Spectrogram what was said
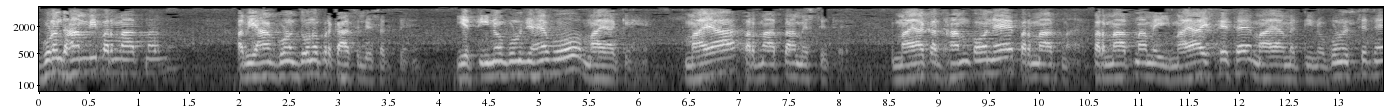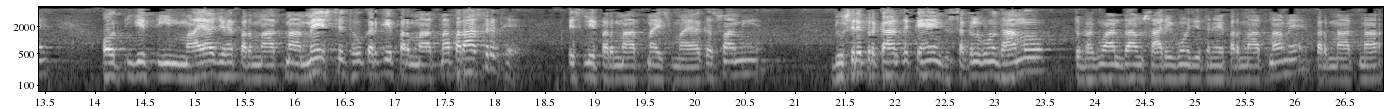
गुण धाम भी परमात्मा में। अब यहाँ गुण दोनों प्रकार से ले सकते हैं। ये तीनों गुण जो है, वो माया के हैं। माया परमात्मा में स्थित है। माया का धाम कौन है? परमात्मा है। परमात्मा में ही माया स्थित है, माया में तीनों गुण स्थित हैं। और ये तीन माया जो है परमात्मा में स्थित होकर के परमात्मा पर आश्रित है। इसलिए परमात्मा इस माया का स्वामी है। दूसरे प्रकार से कहें, सकल गुण धाम तो भगवान राम सारे गुण जितने परमात्मा में, परमात्मा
